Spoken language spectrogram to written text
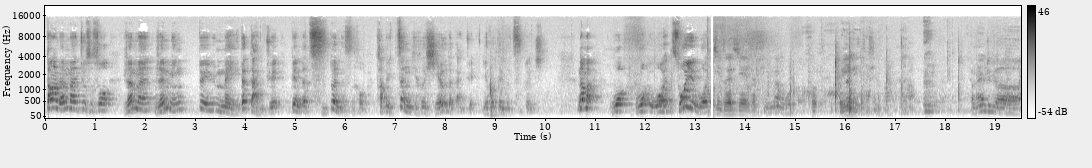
当人们就是说，人们人民对于美的感觉变得迟钝的时候，他对正义和邪恶的感觉也会跟着迟钝起来。那么，我我我，所以我金泽先生，那我回回应一下。本来这个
